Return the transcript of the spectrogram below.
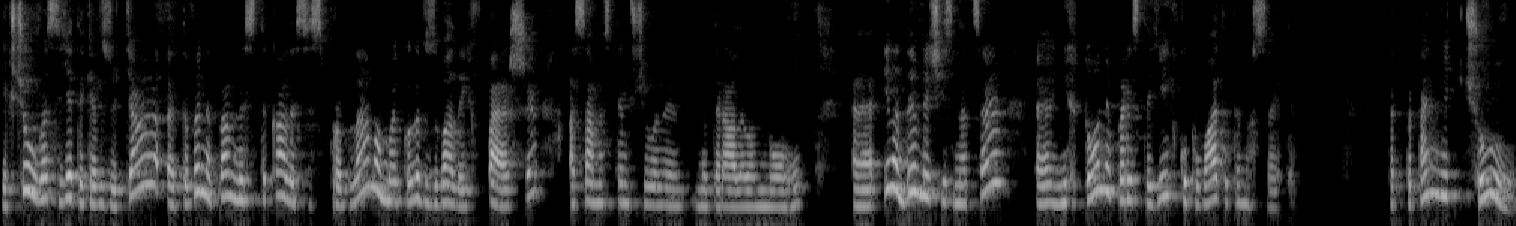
Якщо у вас є таке взуття, е, то ви, напевне, стикалися з проблемами, коли взували їх вперше, а саме з тим, що вони натирали вам ногу. Е, І, надивлячись на це, ніхто не перестає їх купувати та носити. Так питання чому?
